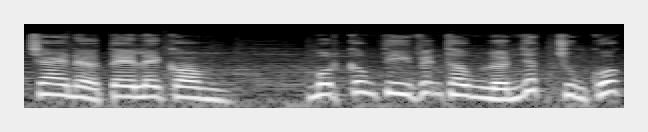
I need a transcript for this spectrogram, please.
China Telecom, một công ty viễn thông lớn nhất Trung Quốc,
